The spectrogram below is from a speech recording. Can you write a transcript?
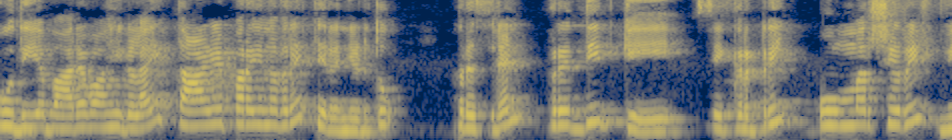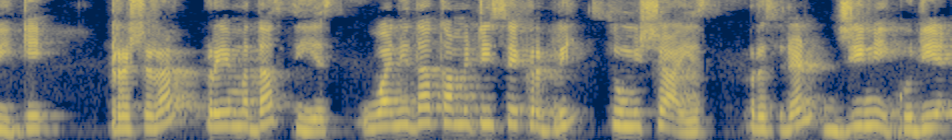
പുതിയ ഭാരവാഹികളായി താഴെ പറയുന്നവരെ തിരഞ്ഞെടുത്തു. President Pradeep K A secretary Ummer Sherif V K treasurer Premadas C S വനിതാ committee secretary Sumisha S president Jini Kurian.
